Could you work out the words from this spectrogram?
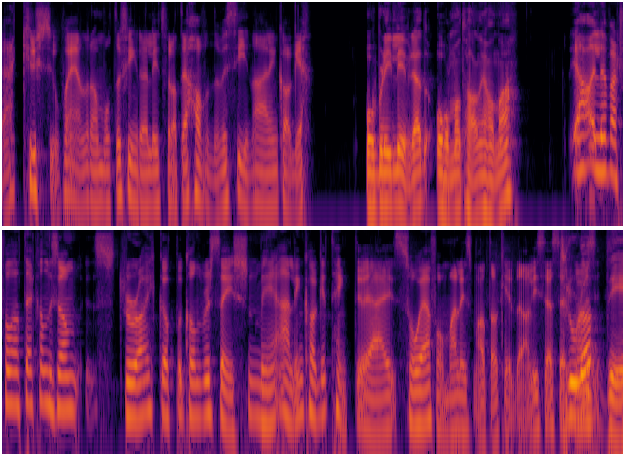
jeg krysser jo på en eller annen måte fingra litt for at jeg havner ved siden av Erin Kagge. Og blir livredd og må ta han i hånda. Ja, eller i hvert fall at jeg kan liksom strike up a conversation med Erling Kagge, tenkte jo jeg, så jeg for meg liksom at ok, da hvis jeg ser Tror du at det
